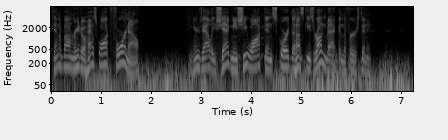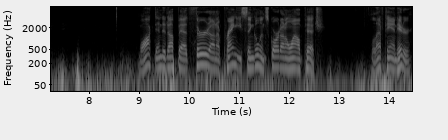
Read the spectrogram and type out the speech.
Kenna Bomarito has walked four now. And here's Allie Shagney. She walked and scored the Huskies' run back in the first inning. Walked, ended up at third on a Prangy single, and scored on a wild pitch. Left hand hitter.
